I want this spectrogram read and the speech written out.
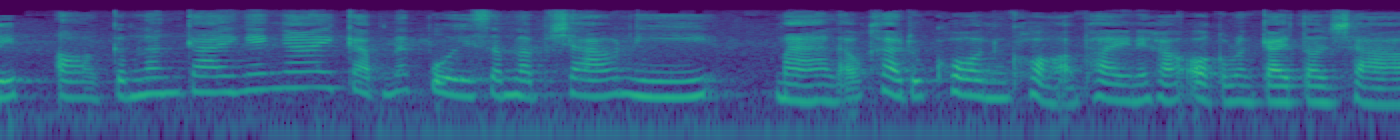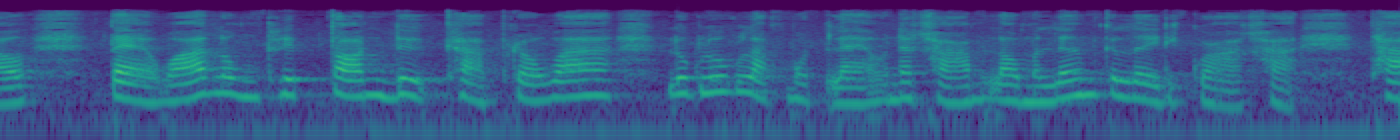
ลิปออกกำลังกายง่าย ๆ กับแม่ปุ๋ยสำหรับเช้านี้มาแล้วค่ะทุกคนขออภัยนะคะ ออกกำลังกายตอนเช้า แต่ว่าลงคลิปตอนดึกค่ะ เพราะว่าลูกๆหลับหมดแล้วนะคะ เรามาเริ่มกันเลยดีกว่าค่ะท่า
